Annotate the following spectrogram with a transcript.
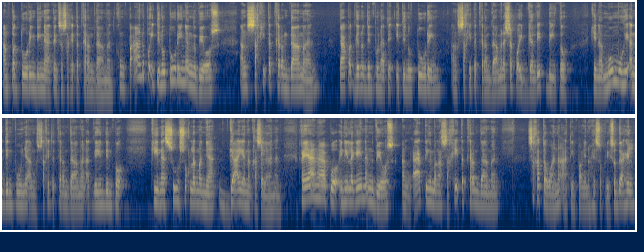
ang pagturing din natin sa sakit at karamdaman. Kung paano po itinuturing ng Diyos ang sakit at karamdaman, dapat ganun din po natin itinuturing ang sakit at karamdaman na siya po ay galit dito. Kinamumuhian din po niya ang sakit at karamdaman at gayon din po kinasusuklaman niya gaya ng kasalanan. Kaya nga po, inilagay ng Diyos ang ating mga sakit at karamdaman sa katawan ng ating Panginoong Heso Kristo dahil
